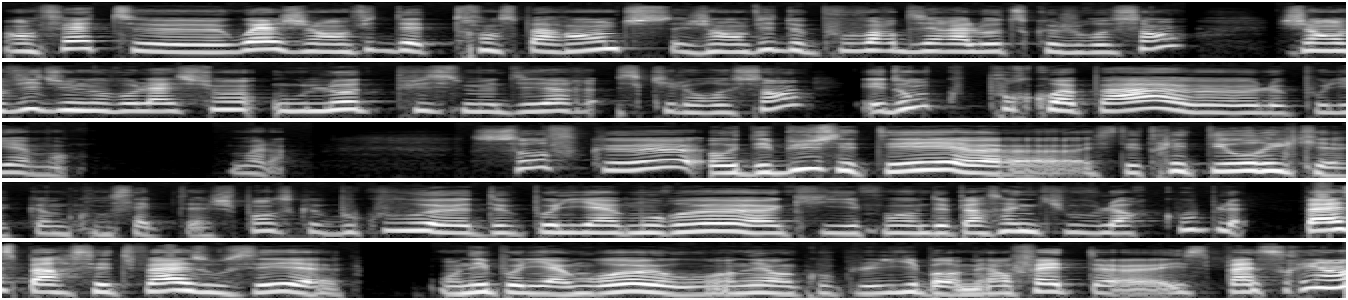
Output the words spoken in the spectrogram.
en fait, ouais, j'ai envie d'être transparente, j'ai envie de pouvoir dire à l'autre ce que je ressens, j'ai envie d'une relation où l'autre puisse me dire ce qu'il ressent, et donc pourquoi pas euh, le polyamour. Voilà. Sauf que au début c'était euh, c'était très théorique comme concept. Je pense que beaucoup euh, de polyamoureux euh, qui font de personnes qui ouvrent leur couple passent par cette phase où c'est on est polyamoureux ou on est en couple libre, mais en fait il se passe rien.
